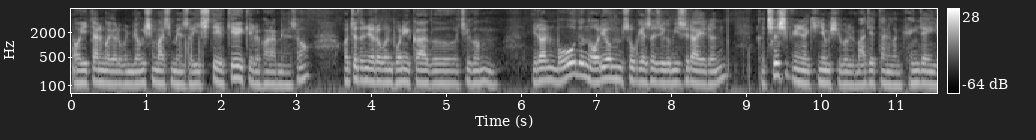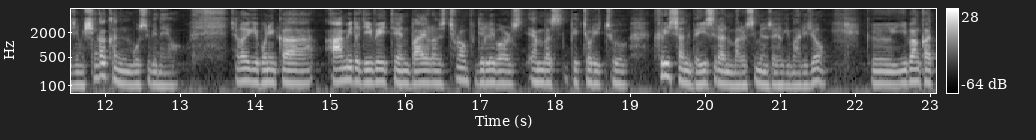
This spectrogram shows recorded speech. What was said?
어, 있다는 거 여러분 명심하시면서 이 시대에 깨어있기를 바라면서 어쨌든 여러분 보니까 그 지금 이런 모든 어려움 속에서 지금 이스라엘은 그 70주년 기념식을 맞이했다는 건 굉장히 지금 심각한 모습이네요. 제가 여기 보니까 Amid debate and violence, Trump delivers embassy victory to Christian base라는 말을 쓰면서 여기 말이죠. 그 이방카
